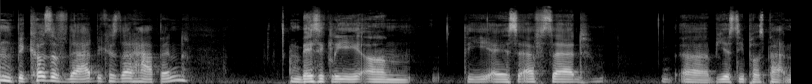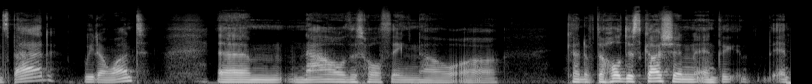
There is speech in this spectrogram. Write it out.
because of that, because that happened, basically um, the ASF said uh, BSD plus patents bad. We don't want. Um, now this whole thing now, uh, kind of the whole discussion and the and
